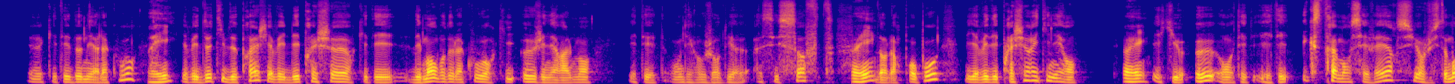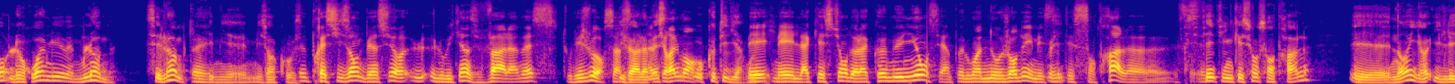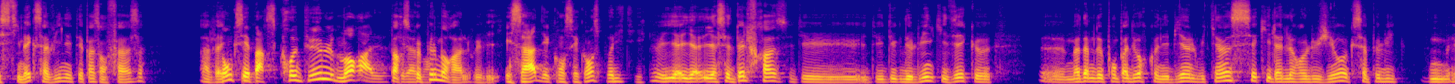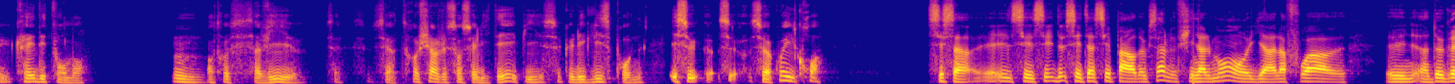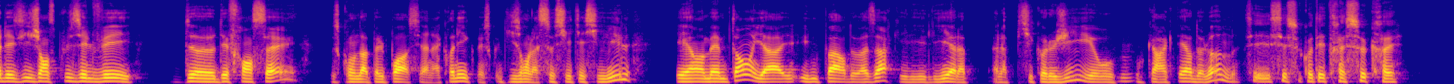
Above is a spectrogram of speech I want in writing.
qui étaient donnés à la cour. Oui. Il y avait deux types de prêches. Il y avait des prêcheurs qui étaient des membres de la cour, qui, eux, généralement, étaient, on dirait aujourd'hui, assez soft Oui. dans leurs propos. Mais il y avait des prêcheurs itinérants oui. et qui, eux, ont été, été extrêmement sévères sur justement le roi lui-même, l'homme. C'est l'homme qui est mis, mis en cause. Euh, Précisons que bien sûr, Louis XV va à la messe tous les jours, ça, Il va à la messe naturellement. au quotidien. Mais, mais la question de la communion, c'est un peu loin de nous aujourd'hui, mais c'était central. euh, C'était une question centrale. Et non, il, il estimait que sa vie n'était pas en phase Avec, Donc c'est par scrupule moral. par finalement. scrupule moral, oui, oui. Et ça a des conséquences politiques. Il y, a, il y cette belle phrase du, du duc de Luynes qui disait que euh, Madame de Pompadour connaît bien Louis XV, sait qu'il a de la religion et que ça peut lui euh, créer des tourments Hmm. entre sa vie, euh, cette recherche de sensualité, et puis ce que l'Église prône, et ce, ce- ce à quoi il croit. C'est ça. C'est assez paradoxal. Finalement, il y a à la fois euh, une- un degré d'exigence plus élevé de- des Français, ce qu'on n'appelle pas, c'est anachronique, mais ce que, disons la société civile, et en même temps, il y a une part de hasard qui est liée à la, à la psychologie et au, au caractère de l'homme. C'est ce côté très secret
